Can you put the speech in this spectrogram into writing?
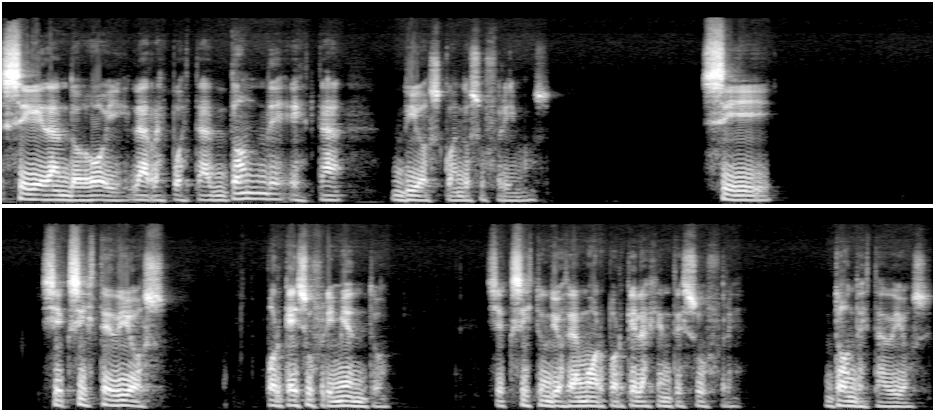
sigue dando hoy la respuesta, ¿dónde está Dios cuando sufrimos? Si, si existe Dios, porque hay sufrimiento? Si existe un Dios de amor, ¿por qué la gente sufre? ¿Dónde está Dios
